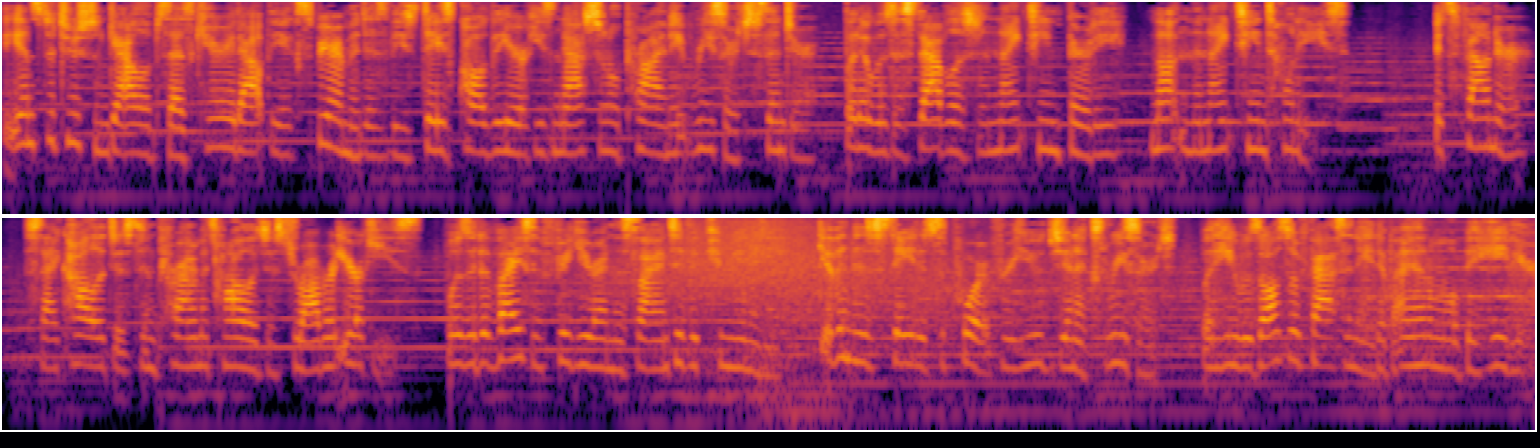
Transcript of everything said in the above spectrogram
The institution Gallup says carried out the experiment is these days called the Yerkes National Primate Research Center, but it was established in 1930, not in the 1920s. Its founder, psychologist and primatologist Robert Yerkes, was a divisive figure in the scientific community, given his stated support for eugenics research, but he was also fascinated by animal behavior,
